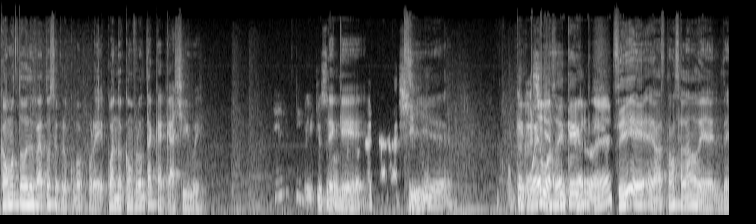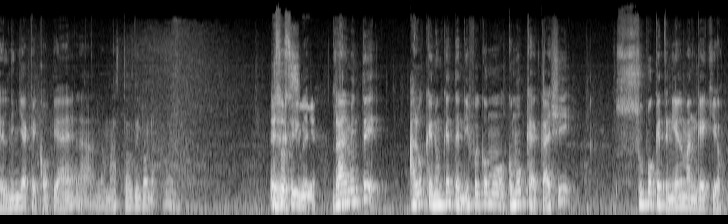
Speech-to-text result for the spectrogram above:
cómo todo el rato se preocupa por él. Cuando confronta a Kakashi, güey. Incluso de que- Kakashi, ¿no? eh. No, qué huevos, eh. qué- perro, ¿eh? Sí, eh, estamos hablando de- del ninja que copia, ¿eh? No, nomás todos digo nada. Eso Eh, sí, sí. güey. Realmente, algo que nunca entendí fue cómo, cómo Kakashi supo que tenía el Mangekyo.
